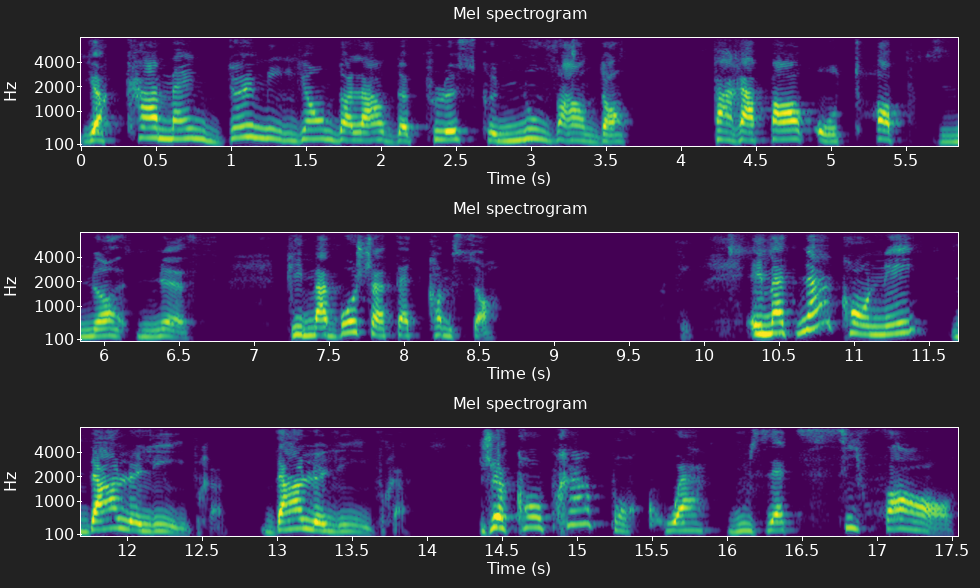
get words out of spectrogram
il y a quand même 2 millions de dollars de plus que nous vendons par rapport au top 9. Puis ma bouche a fait comme ça. Et maintenant qu'on est dans le livre, dans le livre, je comprends pourquoi vous êtes si fort.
